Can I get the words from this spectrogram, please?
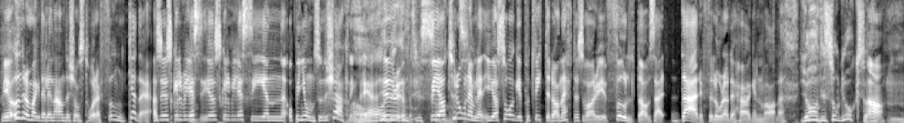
Men jag undrar om Magdalena Anderssons tårar funkade. Alltså jag, skulle vilja, se- jag skulle vilja se en opinionsundersökning på Ja, det. det är Hur, för jag tror nämligen, jag såg ju på Twitter dagen efter så var det ju fullt av så här, där förlorade högern valet. Ja, det såg jag också. Ja. Mm.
